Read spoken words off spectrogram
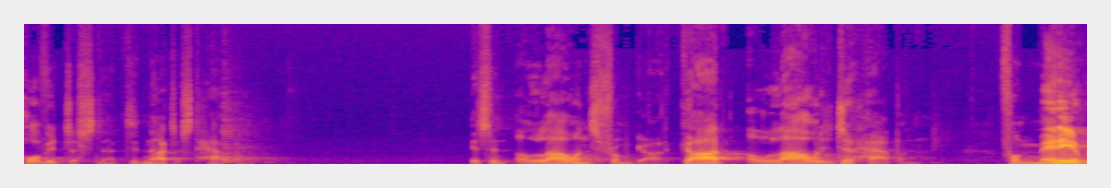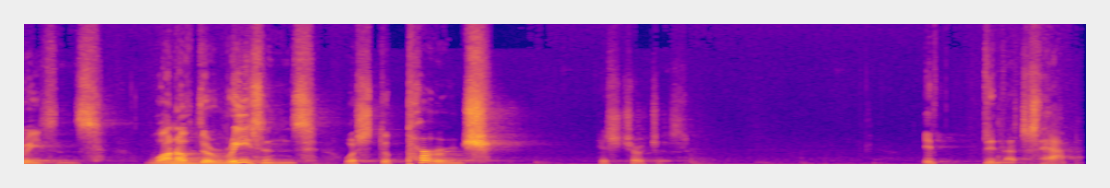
COVID just not, did not just happen. It's an allowance from God. God allowed it to happen for many reasons. One of the reasons was to purge his churches. It did not just happen.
